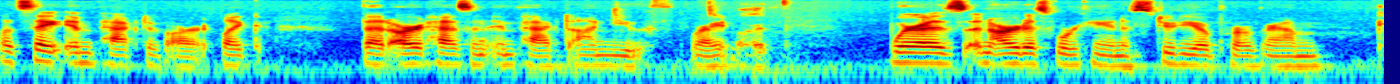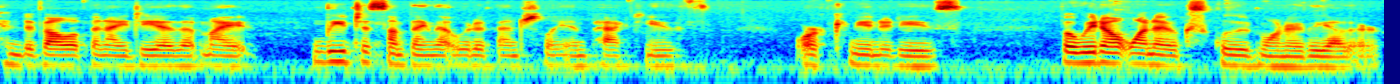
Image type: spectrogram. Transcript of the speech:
let's say impact of art, like that art has an impact on youth, right? Right. Whereas an artist working in a studio program can develop an idea that might lead to something that would eventually impact youth or communities, but we don't want to exclude one or the other.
